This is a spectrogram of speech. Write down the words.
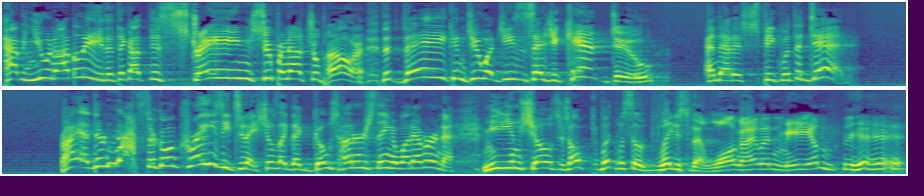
Having you and I believe that they got this strange supernatural power, that they can do what Jesus says you can't do, and that is speak with the dead. Right? They're nuts. They're going crazy today. Shows like the ghost hunters thing or whatever, and the medium shows. There's all, what, what's the latest of that? Long Island medium? and,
